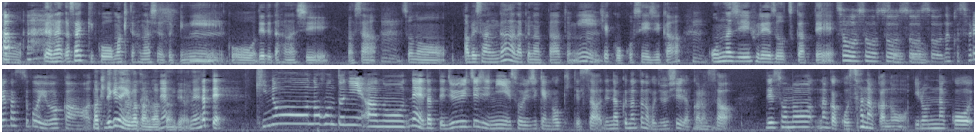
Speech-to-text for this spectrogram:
そう。でなんかさっきこうマキと話した時に、うん。こう出てた話はさうん。その安倍さんが亡くなった後に、うん。結構こう政治家うん。同じフレーズを使ってそうそうそうそうそう。なんかそれがすごい違和感あったマキ的には違和感があったんだよね。だって昨日の本当にあのねだって11時にそういう事件が起きてさで亡くなったのが17時だからさ、でそのなんかこうさなかのいろんなこ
